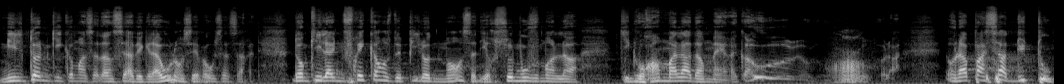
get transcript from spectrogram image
1000 tonnes qui commencent à danser avec la houle, on ne sait pas où ça s'arrête. Donc il a une fréquence de pilonnement, c'est-à-dire ce mouvement-là qui nous rend malade en mer. Et quand, voilà. On n'a pas ça du tout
